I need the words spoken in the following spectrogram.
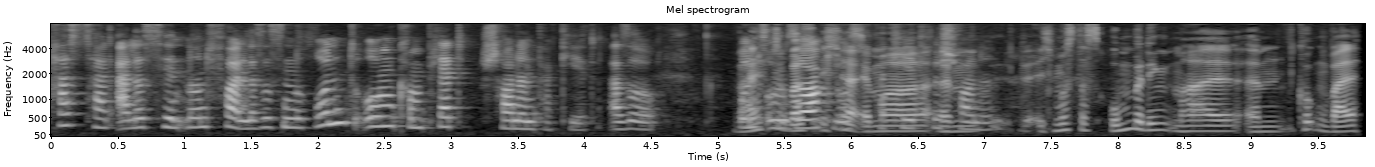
passt halt alles hinten und vorne. Das ist ein rundum komplett Shonen-Paket. Also weißt du, was ich ja immer, ähm, ich muss das unbedingt mal ähm, gucken, weil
